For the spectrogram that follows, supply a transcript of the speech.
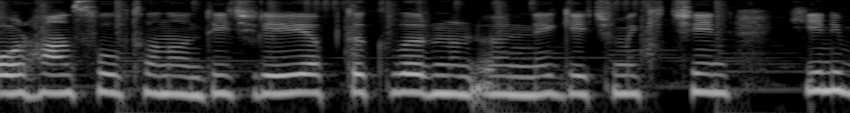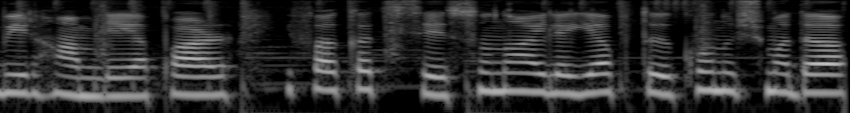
Orhan Sultan'ın Dicle'ye yaptıklarının önüne geçmek için yeni bir hamle yapar. İfakat ise Suna ile yaptığı konuşmada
